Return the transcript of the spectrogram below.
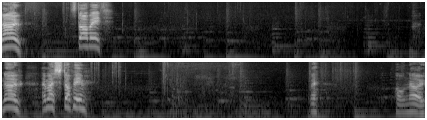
No! Stop it! No! I must stop him! Eh? Oh no.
